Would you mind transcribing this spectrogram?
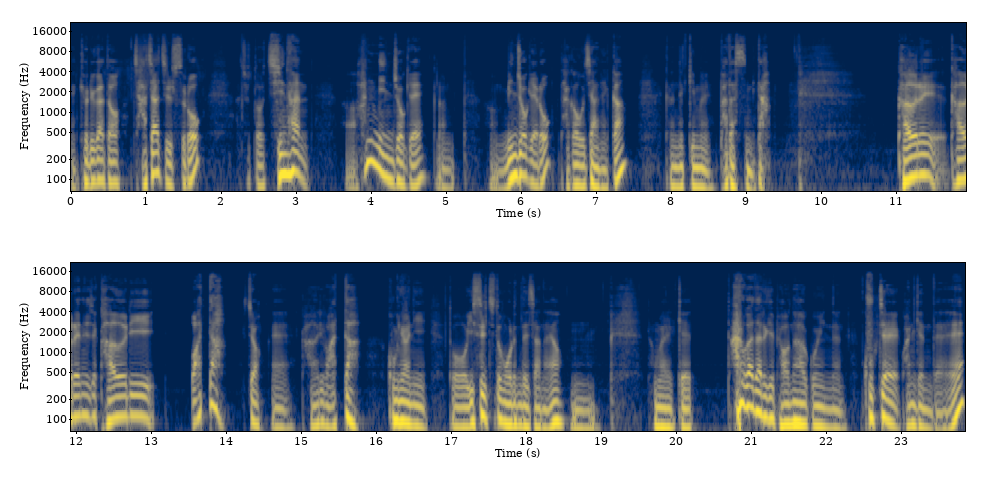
예, 교류가 더 잦아질수록 아주 또 진한 어, 한 민족의 그런 어, 민족애로 다가오지 않을까 그런 느낌을 받았습니다. 가을에 가을에는 이제 가을이 왔다, 그죠? 예, 가을이 왔다. 공연이 또 있을지도 모른대잖아요. 음, 정말 이렇게 하루가 다르게 변화하고 있는 국제 관계인데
